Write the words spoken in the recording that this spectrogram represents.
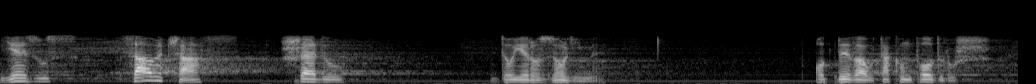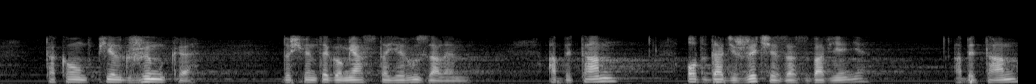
Jezus cały czas szedł do Jerozolimy. Odbywał taką podróż, taką pielgrzymkę do świętego miasta Jeruzalem, aby tam oddać życie za zbawienie, aby tam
